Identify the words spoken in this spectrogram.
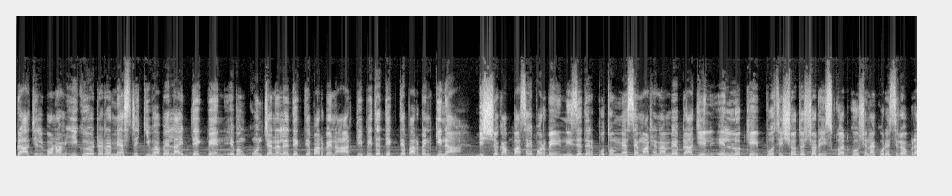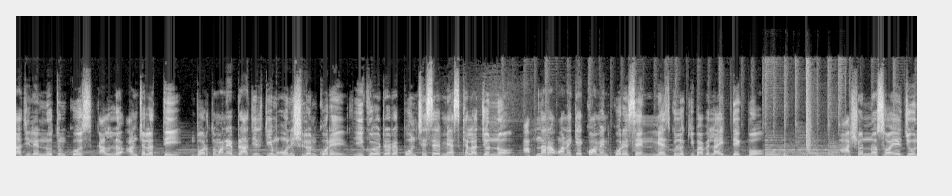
ব্রাজিল বনাম ইকুয়েটরের ম্যাচটি কীভাবে লাইভ দেখবেন এবং কোন চ্যানেলে দেখতে পারবেন আর টিভিতে দেখতে পারবেন কিনা? বিশ্বকাপ বাছাই পর্বে নিজেদের প্রথম ম্যাচে মাঠে নামবে ব্রাজিল। এর লক্ষ্যে পঁচিশ সদস্যের স্কোয়াড ঘোষণা করেছিল ব্রাজিলের নতুন কোচ কার্লো আঞ্চলত্তি। বর্তমানে ব্রাজিল টিম অনুশীলন করে ইকুয়েটরে পৌঁছেছে ম্যাচ খেলার জন্য। আপনারা অনেকে কমেন্ট করেছেন, ম্যাচগুলো কীভাবে লাইভ দেখব? আসন্ন ছয় জুন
